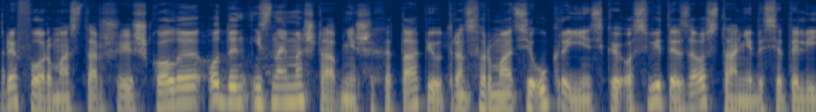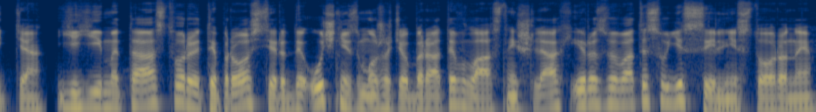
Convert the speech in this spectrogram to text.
Реформа старшої школи один із наймасштабніших етапів трансформації української освіти за останні десятиліття. Її мета створити простір, де учні зможуть обирати власний шлях і розвивати свої сильні сторони.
